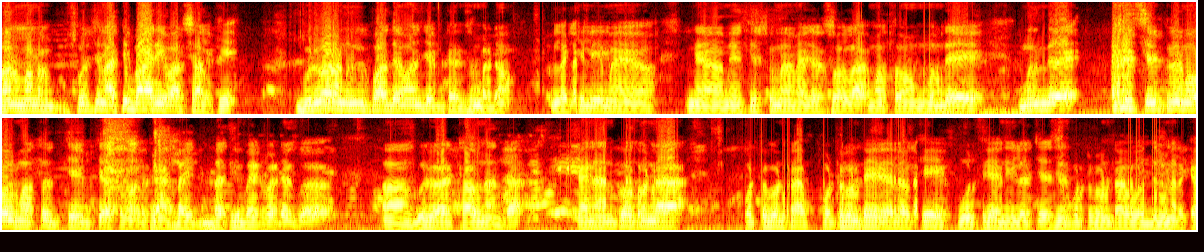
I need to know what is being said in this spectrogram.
మనం మనం కురిసిన అతి భారీ వర్షాలకి గురువారం మునిగిపోద్దామని చెప్పి టెన్షన్ పడ్డాం. లక్కీలీ మేము తీసుకున్న మెజర్స్ వల్ల మొత్తం ముందే ముందే సిల్క్ రిమూవల్ మొత్తం చేయించేస్తున్నాం బయట బతికి బయటపడ్డాం గురువారం టౌన్ అంతా. కానీ అనుకోకుండా పుట్టుకుంట పుట్టుకుంట ఏరియాలోకి పూర్తిగా నీళ్ళు వచ్చేసి పుట్టుకుంట వద్దుల మెరక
